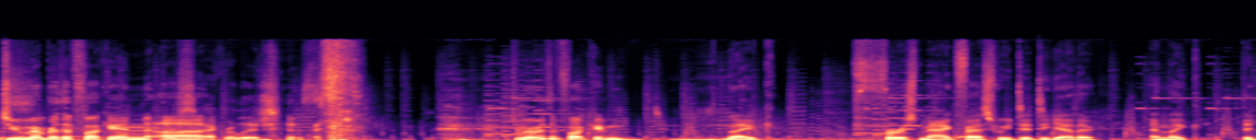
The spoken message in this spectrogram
Do you remember the fucking? Uh, sacrilegious. do you remember the fucking like first Magfest we did together, and like the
